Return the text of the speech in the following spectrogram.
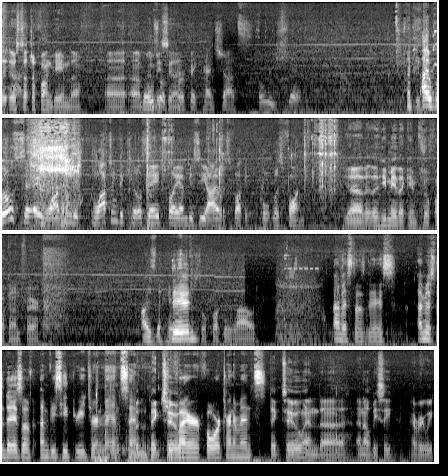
it was such a fun game though. Uh, um, Those MVCI. were perfect headshots. Holy shit. I will say, watching the watching the Kill Stage play MVCI was fucking cool, was fun. Yeah, th- th- he made that game feel fucking unfair. Why is the hair so fucking loud? I miss those days. I miss the days of MVC3 tournaments B- and Big Street Two. Fighter 4 tournaments. Big Two and uh, and LBC every week.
